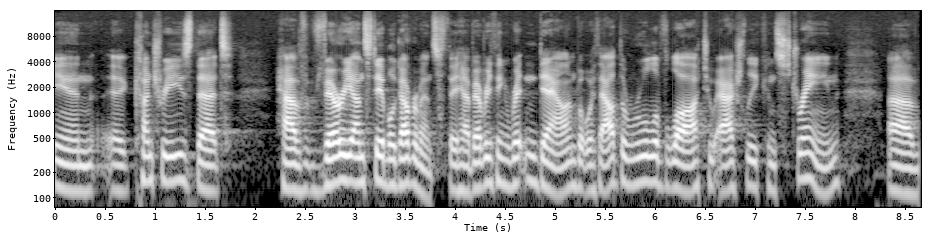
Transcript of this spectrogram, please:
in uh, countries that have very unstable governments. They have everything written down, but without the rule of law to actually constrain uh,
